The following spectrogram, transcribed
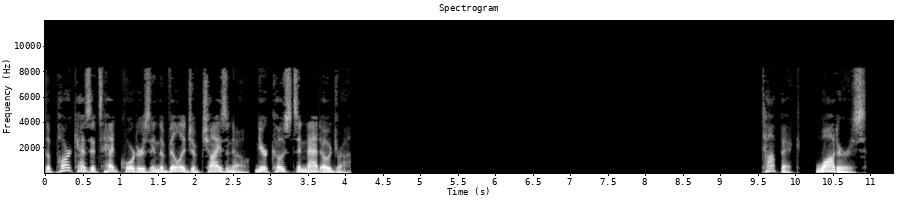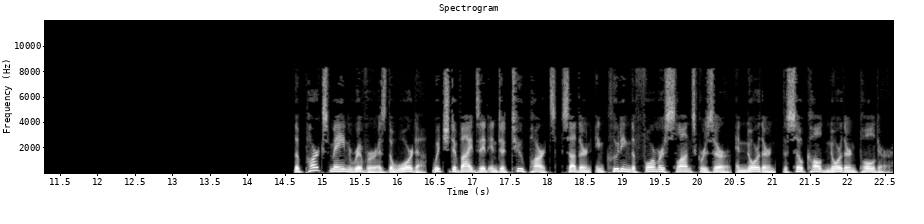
The park has its headquarters in the village of Chyrzyno, near Kostrzyn nad Odrą. Waters The park's main river is the Warta, which divides it into two parts, southern including the former Slonsk Reserve and northern, the so-called Northern Polder.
